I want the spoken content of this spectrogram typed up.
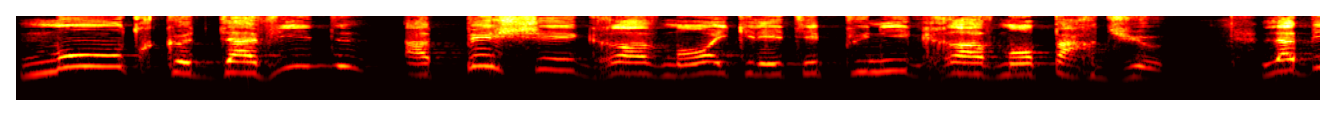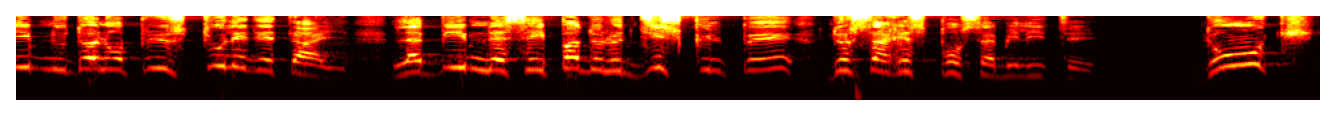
montre que David a péché gravement et qu'il a été puni gravement par Dieu. La Bible nous donne en plus tous les détails. La Bible n'essaye pas de le disculper de sa responsabilité. Donc,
